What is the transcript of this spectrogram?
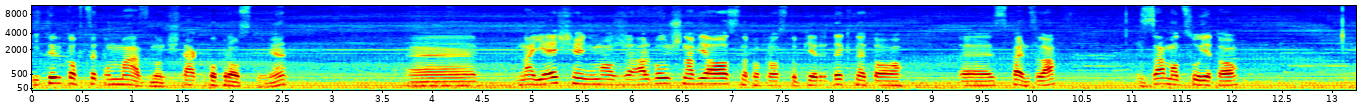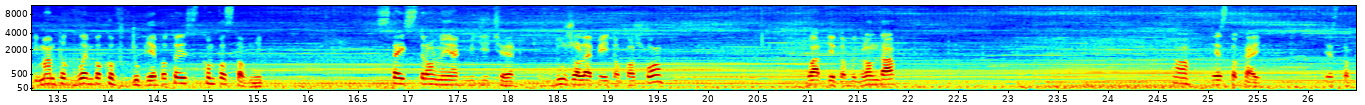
i tylko chcę to maznąć, tak po prostu, nie? Eee, na jesień może, albo już na wiosnę po prostu pierdyknę to e, z pędzla, zamocuję to i mam to głęboko w dupie, bo to jest kompostownik. Z tej strony, jak widzicie, dużo lepiej to poszło. Ładnie to wygląda. No, jest ok. Jest ok.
